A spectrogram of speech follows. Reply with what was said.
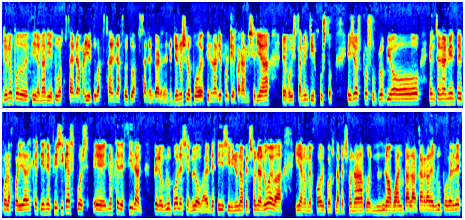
yo no puedo decir a nadie, tú vas a estar en amarillo, tú vas a estar en azul, tú vas a estar en el verde. Yo no se lo puedo decir a nadie porque para mí sería egoístamente injusto. Ellos, por su propio entrenamiento y por las cualidades que tienen físicas, pues eh, no es que decidan, pero el grupo les engloba. Es decir, si viene una persona nueva y a lo mejor pues la persona pues no aguanta la carga del grupo verde,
